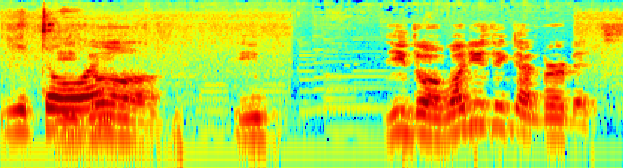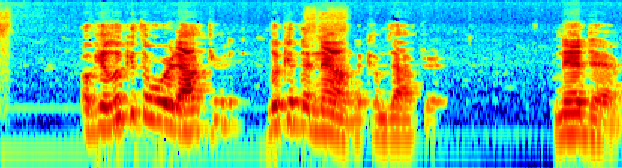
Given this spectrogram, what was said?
Yidor, Yidor. Yi- Yidor. What do you think that verb is? Okay, look at the word after it. Look at the noun that comes after it. Neder.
